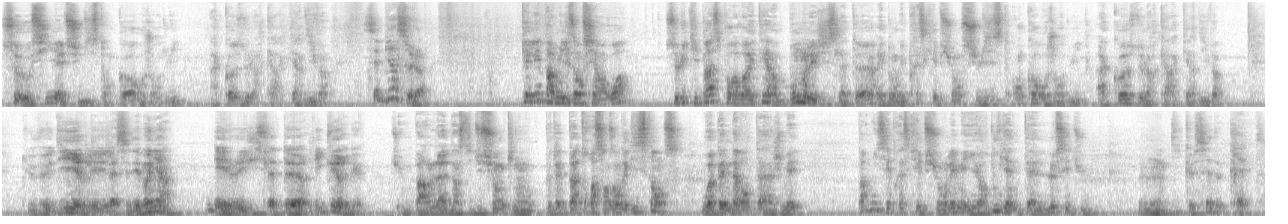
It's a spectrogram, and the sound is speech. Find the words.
Seules aussi elles subsistent encore aujourd'hui à cause de leur caractère divin. C'est bien cela. Quel est parmi les anciens rois celui qui passe pour avoir été un bon législateur et dont les prescriptions subsistent encore aujourd'hui à cause de leur caractère divin Tu veux dire les lacédémoniens et le législateur lycurgue Tu me parles là d'institutions qui n'ont peut-être pas 300 ans d'existence, ou à peine davantage, mais parmi ces prescriptions, les meilleures, d'où viennent-elles, le sais-tu? On dit que c'est de Crète.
